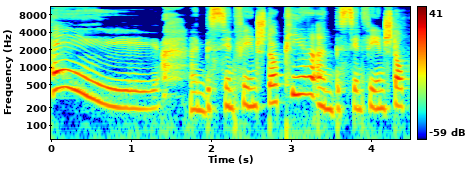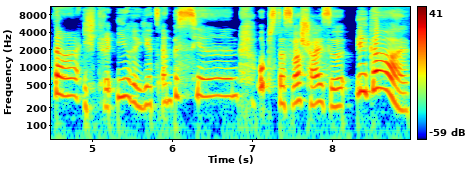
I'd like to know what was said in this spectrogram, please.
hey, ein bisschen Feenstaub hier, ein bisschen Feenstaub da, ich kreiere jetzt ein bisschen, ups, das war scheiße, egal.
